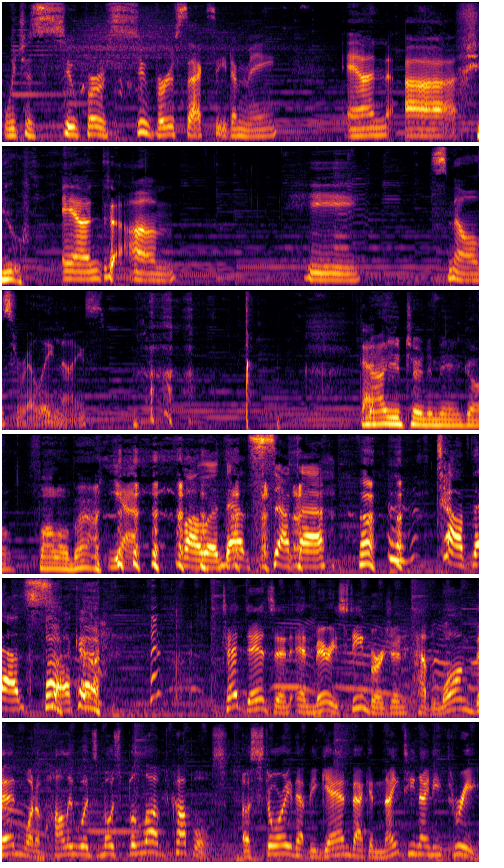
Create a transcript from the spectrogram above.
which is super, super sexy to me. And uh, Phew. and um, he smells really nice. now you turn to me and go, follow that. Yeah, follow that sucker. Top that sucker. Ted Danson and Mary Steenburgen have long been one of Hollywood's most beloved couples. A story that began back in 1993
